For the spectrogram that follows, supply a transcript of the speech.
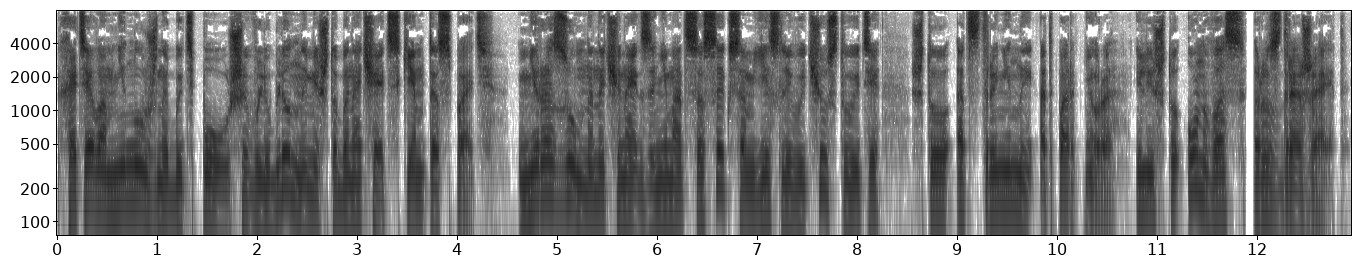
Хотя вам не нужно быть по уши влюбленными, чтобы начать с кем-то спать, неразумно начинать заниматься сексом, если вы чувствуете, что отстранены от партнера или что он вас раздражает.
